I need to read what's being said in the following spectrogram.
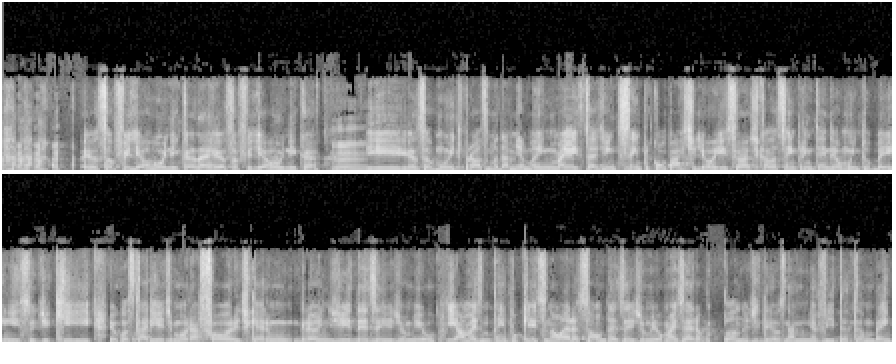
eu sou filha única, né? Eu sou filha única. É. E eu sou muito próxima da minha mãe, mas a gente sempre compartilhou isso. Eu acho que ela sempre entendeu muito bem isso de que eu gostaria de morar fora, de que era um grande desejo meu. E ao mesmo tempo que isso não era só um desejo meu, mas era plano de Deus na minha vida também.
